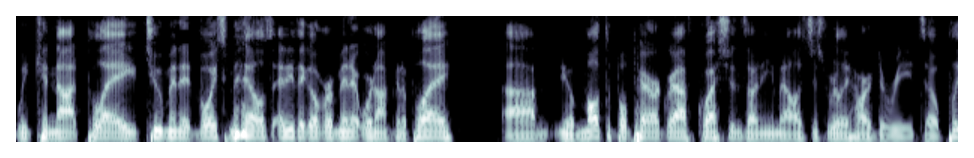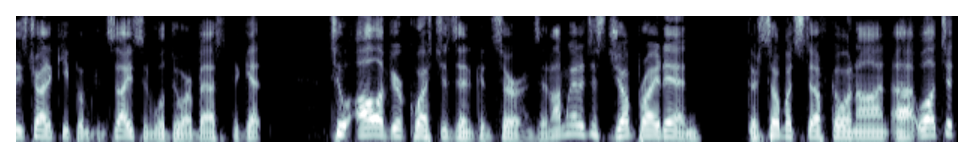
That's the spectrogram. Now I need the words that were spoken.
we cannot play two minute voicemails anything over a minute we're not going to play um, you know, multiple paragraph questions on email is just really hard to read. So please try to keep them concise and we'll do our best to get to all of your questions and concerns. And I'm going to just jump right in. There's so much stuff going on. Uh, well, just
